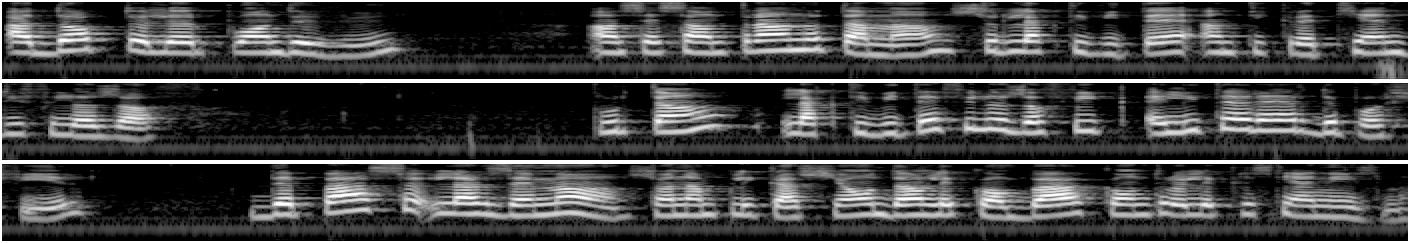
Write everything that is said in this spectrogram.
adopte leur point de vue en se centrant notamment sur l'activité antichrétienne du philosophe. Pourtant, l'activité philosophique et littéraire de Porphyre dépasse largement son implication dans le combat contre le christianisme.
